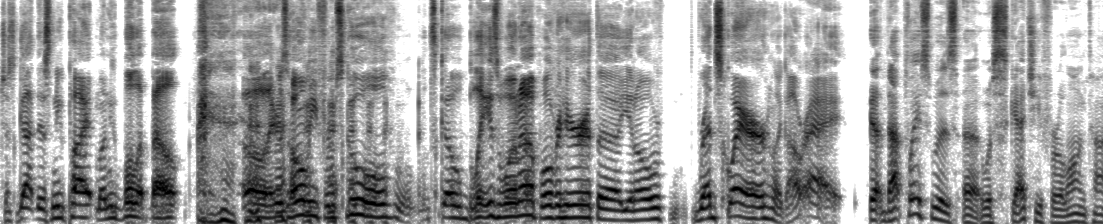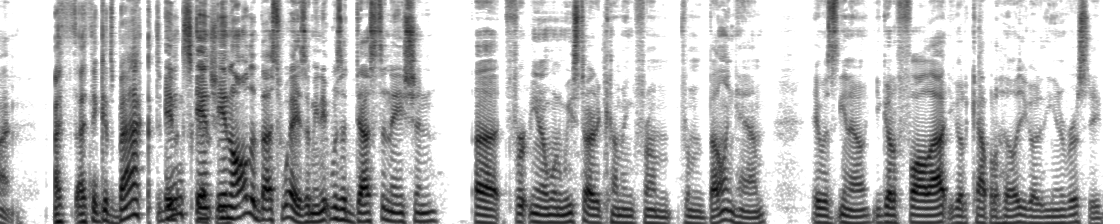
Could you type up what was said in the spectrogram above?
Just got this new pipe, my new bullet belt. Oh, there's homie from school. Let's go blaze one up over here at the, you know, Red Square. Like, all right. Yeah, that place was uh, was sketchy for a long time. I, th- I think it's back to being in, in, sketchy. in all the best ways. I mean, it was a destination uh, for you know when we started coming from from Bellingham. It was you know you go to Fallout, you go to Capitol Hill, you go to the University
